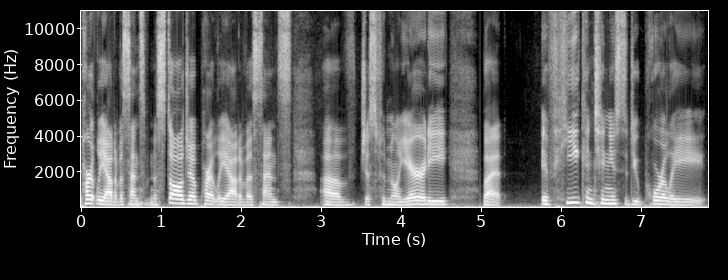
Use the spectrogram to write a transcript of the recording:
partly out of a sense of nostalgia, partly out of a sense of just familiarity. But if he continues to do poorly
